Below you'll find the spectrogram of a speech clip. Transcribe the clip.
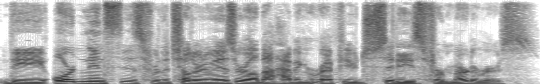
the ordinances for the children of Israel about having refuge cities for murderers.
